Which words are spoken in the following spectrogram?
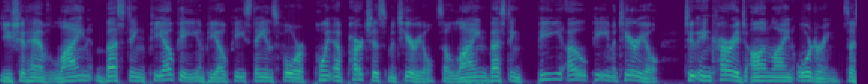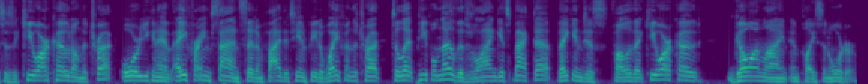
You should have line busting POP, and POP stands for point of purchase material. So line busting POP material to encourage online ordering, such as a QR code on the truck, or you can have A-frame signs set them five to 10 feet away from the truck to let people know that if the line gets backed up, they can just follow that QR code, go online and place an order.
